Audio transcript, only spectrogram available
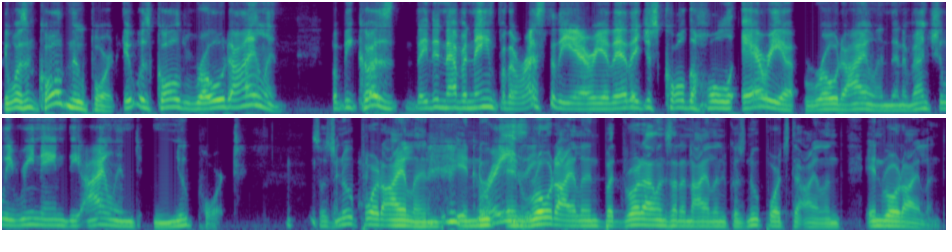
It wasn't called Newport, it was called Rhode Island. But because they didn't have a name for the rest of the area there, they just called the whole area Rhode Island and eventually renamed the island Newport. So it's Newport Island in New, in Rhode Island, but Rhode Island's not an island because Newport's the island in Rhode Island.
